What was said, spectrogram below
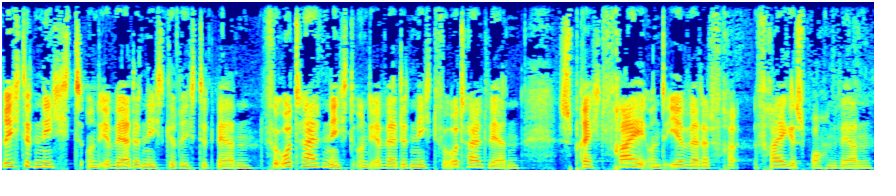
Richtet nicht und ihr werdet nicht gerichtet werden. Verurteilt nicht und ihr werdet nicht verurteilt werden. Sprecht frei und ihr werdet fre- freigesprochen werden.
